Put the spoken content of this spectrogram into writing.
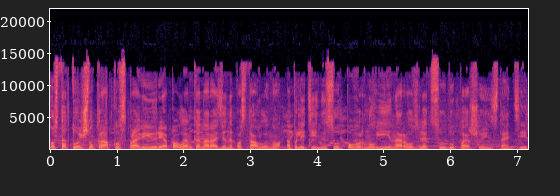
Остаточну крапку в справі Юрія Павленка наразі не поставлено. Апеляційний суд повернув її на розгляд суду першої інстанції.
